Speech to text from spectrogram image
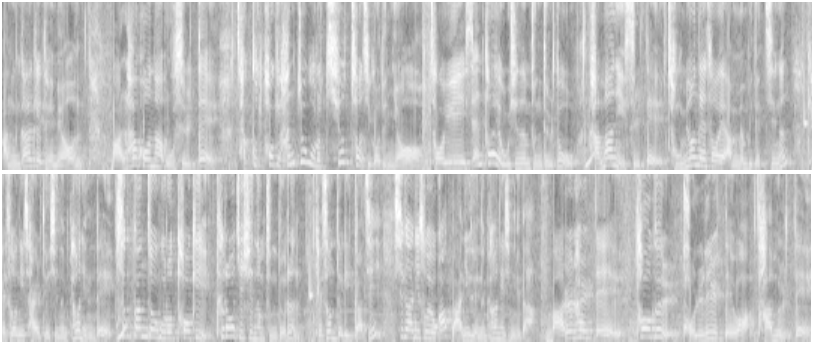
안 가게 되면 말하거나 웃을 때 자꾸 턱이 한쪽으로 치우쳐지거든요. 저희 센터에 오시는 분들도 가만히 있을 때 정면에서의 안면 비대칭은 개선이 잘 되시는 편인데 습관적으로 턱이 틀어지시는 분들은 개선되기까지 시간이 소요가 많이 되는 편이십니다. 말을 할 때 턱을 벌릴 때와 담을 때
